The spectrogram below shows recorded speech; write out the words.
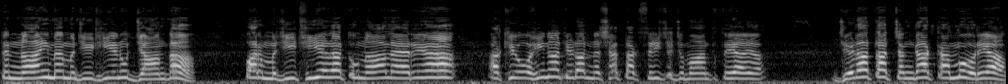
ਤੇ ਨਾ ਹੀ ਮੈਂ ਮਜੀਠੀਏ ਨੂੰ ਜਾਣਦਾ। ਪਰ ਮਜੀਠੀਏ ਦਾ ਤੂੰ ਨਾਂ ਲੈ ਰਿਹਾ, ਆਖੇ ਉਹੀ ਨਾ ਜਿਹੜਾ ਨਸ਼ਾ ਤਕਸਰੀ ਚ ਜ਼ਮਾਨਤ ਤੇ ਆਇਆ। ਜਿਹੜਾ ਤਾਂ ਚੰਗਾ ਕੰਮ ਹੋ ਰਿਹਾ,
